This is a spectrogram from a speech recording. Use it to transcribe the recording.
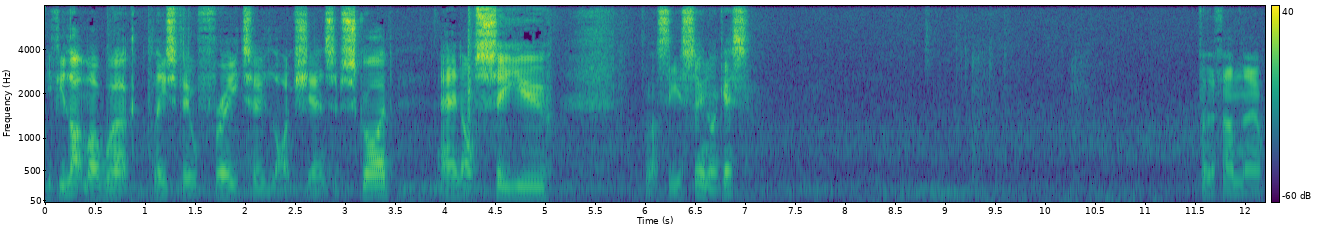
if you like my work, please feel free to like, share and subscribe. And I'll see you, well, I'll see you soon, I guess. For the thumbnail.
